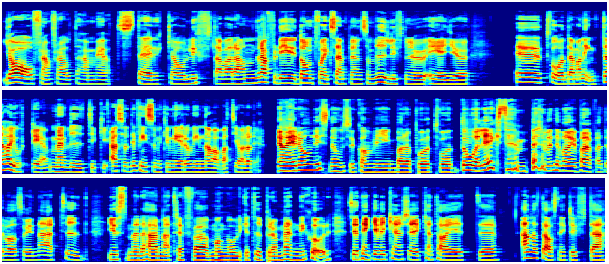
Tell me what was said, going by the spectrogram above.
Ja, och framförallt det här med att stärka och lyfta varandra. För det är ju de två exemplen som vi lyfter nu är ju eh, två där man inte har gjort det. Men vi tycker, alltså det finns så mycket mer att vinna av att göra det. Ja, ironiskt nog så kom vi in bara på två dåliga exempel, men det var ju bara för att det var så i närtid, just med det här med att träffa många olika typer av människor. Så jag tänker vi kanske kan ta ett eh, annat avsnitt lyfta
